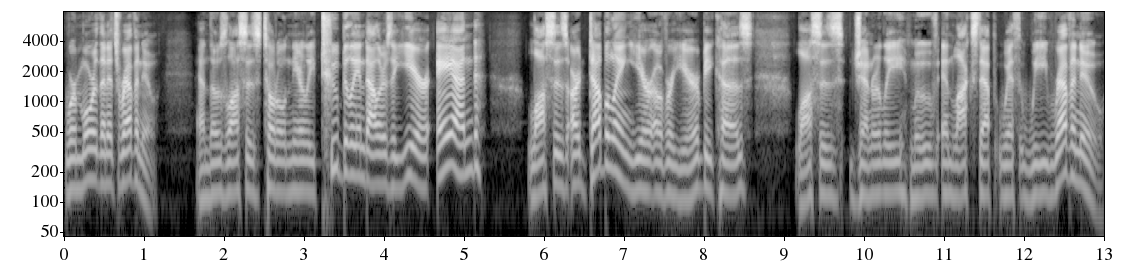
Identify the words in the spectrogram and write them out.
were more than its revenue, and those losses total nearly $2 billion a year, and losses are doubling year over year because losses generally move in lockstep with we revenue.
